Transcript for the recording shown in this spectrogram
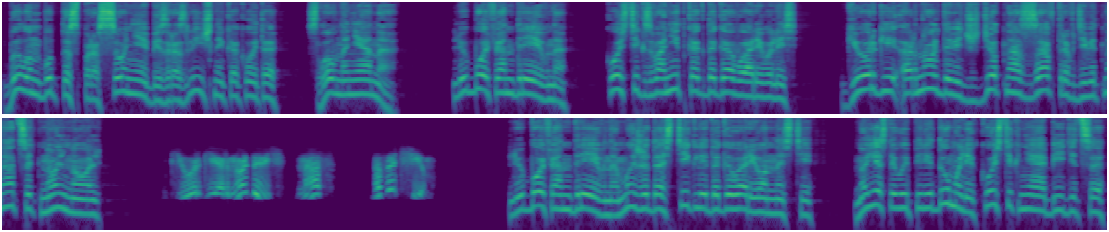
Был он будто с просонья, безразличный какой-то, словно не она. «Любовь Андреевна, Костик звонит, как договаривались. Георгий Арнольдович ждет нас завтра в 19.00». Георгий Арнольдович? Нас? А зачем? «Любовь Андреевна, мы же достигли договоренности. Но если вы передумали, Костик не обидится.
